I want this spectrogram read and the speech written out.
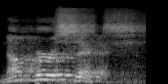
Number six.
